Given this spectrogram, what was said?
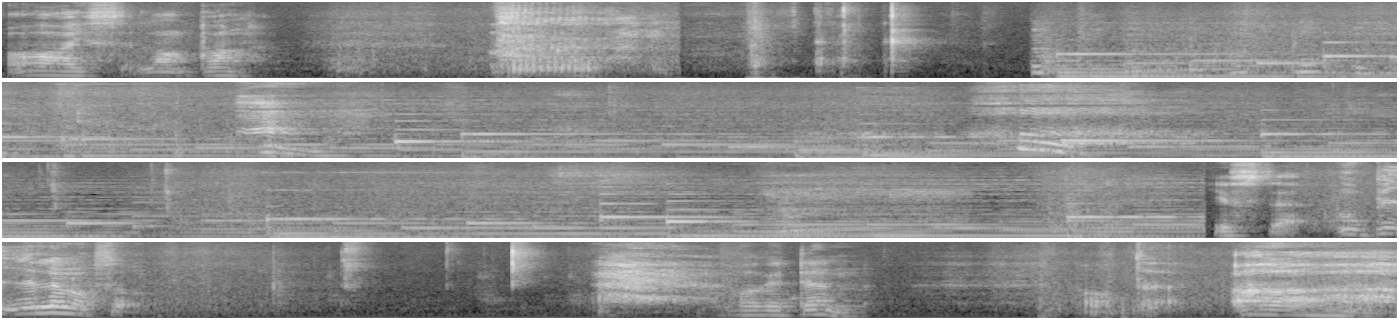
Åh, lampan. Mm. Just det, mobilen också. Var är den? Ja, där. Ah.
